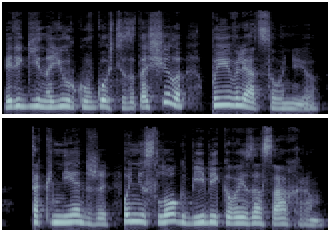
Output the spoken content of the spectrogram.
Регина Юрку в гости затащила, появляться у нее. Так нет же, понесло к Бибиковой за сахаром.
